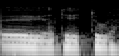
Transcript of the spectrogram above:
Eh, addirittura.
